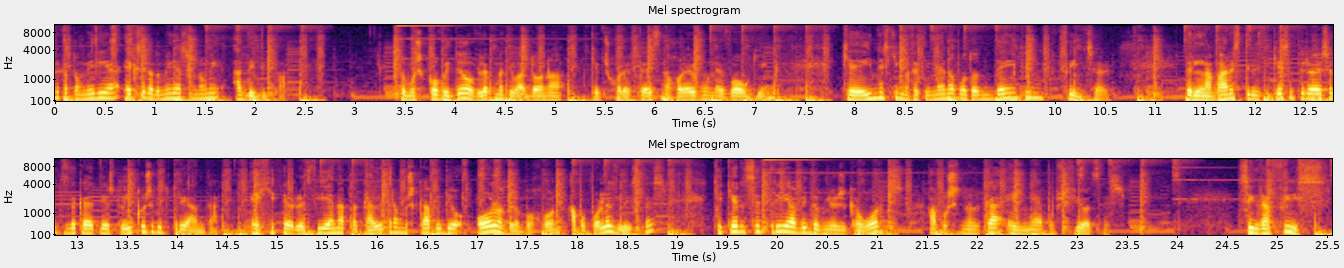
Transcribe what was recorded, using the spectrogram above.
εκατομμύρια, 6 εκατομμύρια συγγνώμη, αντίτυπα. Στο μουσικό βίντεο βλέπουμε τη Βαντόνα και τους χορευτές να χορεύουν voguing και είναι σκηνοθετημένο από τον David Fincher. Περιλαμβάνει στιλιστικές επιρροές από τις δεκαετίες του 20 και του 30. Έχει θεωρηθεί ένα από τα καλύτερα μουσικά βίντεο όλων των εποχών από πολλές λίστες και κέρδισε 3 Video Music Awards από συνολικά 9 υποψηφιότητες. Συγγραφείς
